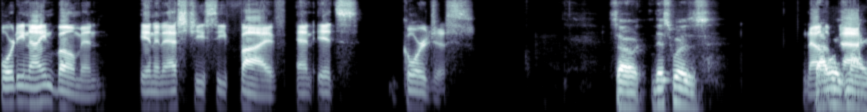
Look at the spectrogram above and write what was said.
49 Bowman in an SGC 5, and it's gorgeous. so this was Now that was my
